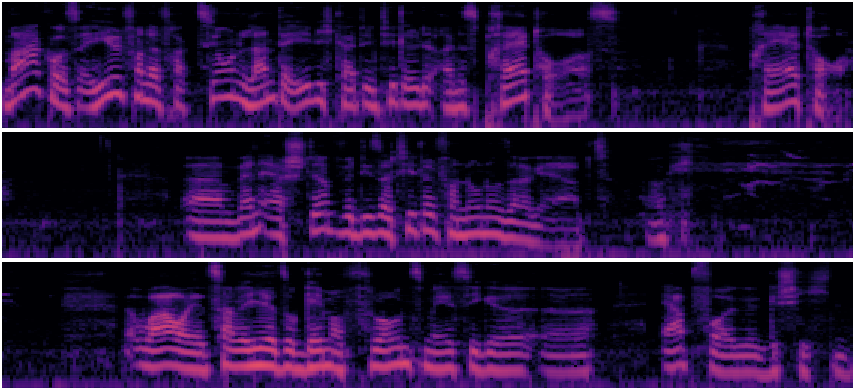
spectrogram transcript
Markus erhielt von der Fraktion Land der Ewigkeit den Titel eines Prätors. Prätor. Äh, wenn er stirbt, wird dieser Titel von Nunusa geerbt. Okay. wow, jetzt haben wir hier so Game of Thrones mäßige äh, Erbfolgegeschichten.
